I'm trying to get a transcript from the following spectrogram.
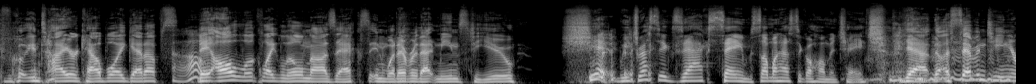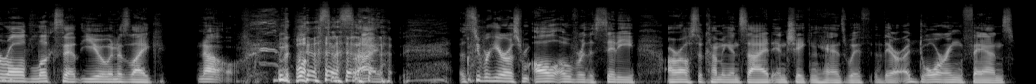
entire cowboy getups. Oh. They all look like Lil Nas X in whatever that means to you. Shit, we dress the exact same. Someone has to go home and change. Yeah, a 17 year old looks at you and is like, no, walks inside. Superheroes from all over the city are also coming inside and shaking hands with their adoring fans.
